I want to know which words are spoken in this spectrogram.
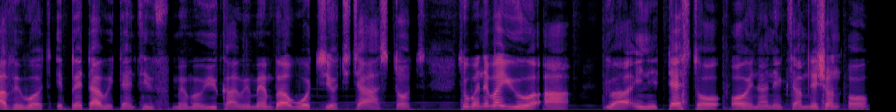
have a what? A better retentive memory. You can remember what your teacher has taught. So whenever you are you are in a test or, or in an examination or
